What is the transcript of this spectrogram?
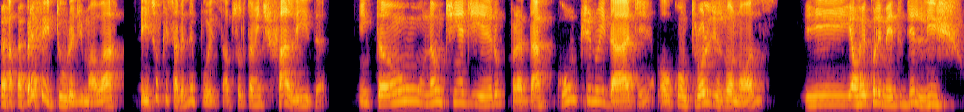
A prefeitura de Mauá, isso eu fiquei sabendo depois, absolutamente falida. Então, não tinha dinheiro para dar continuidade ao controle de zoonoses e ao recolhimento de lixo.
